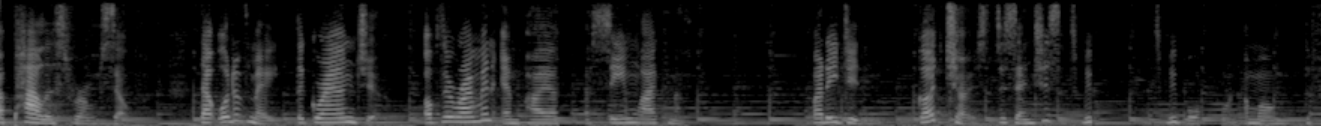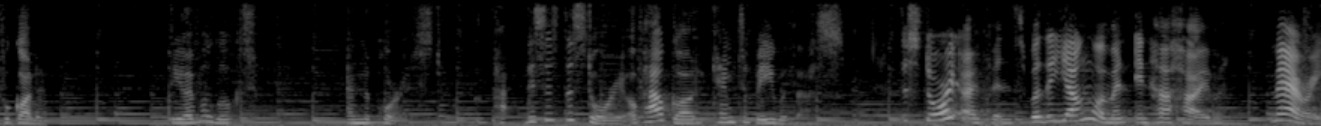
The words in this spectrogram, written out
a palace for himself that would have made the grandeur of the Roman Empire seem like nothing. But he didn't. God chose to send his to be, to be born among the forgotten, the overlooked, and the poorest. This is the story of how God came to be with us. The story opens with a young woman in her home, Mary.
